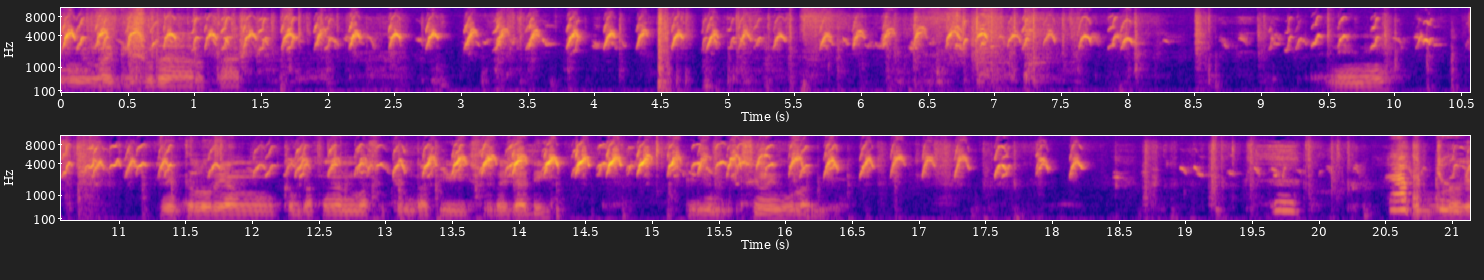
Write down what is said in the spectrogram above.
ini lagi sudah retak. Ini ini. Telur yang kebelakangan masukin tapi sudah jadi. Mungkin seminggu lagi. Seminggu lagi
